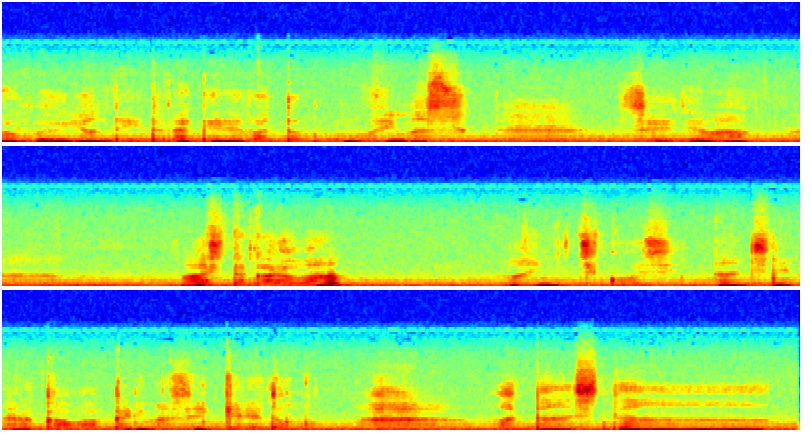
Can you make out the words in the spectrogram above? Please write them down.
ログ読んでいただければと思います。それでは明日からは毎日更新何時になるかは分かりませんけれどもまた明日。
